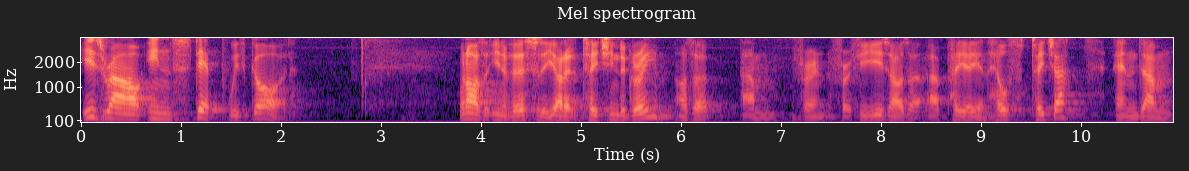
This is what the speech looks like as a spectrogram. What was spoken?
Israel in step with God. When I was at university, I had a teaching degree. I was a, um, for, for a few years, I was a, a PE and health teacher, and um,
